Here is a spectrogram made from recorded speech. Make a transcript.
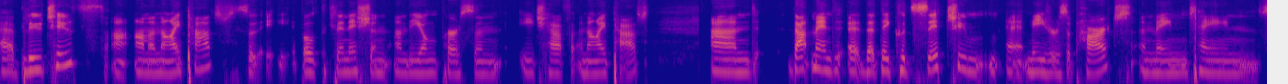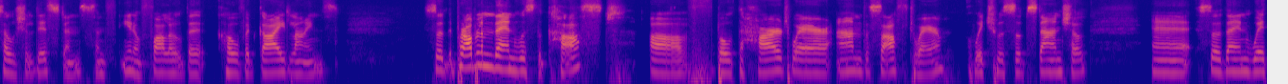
uh, Bluetooth on an iPad. So both the clinician and the young person each have an iPad. And that meant uh, that they could sit two uh, meters apart and maintain social distance and you know follow the covid guidelines so the problem then was the cost of both the hardware and the software which was substantial uh, so then with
